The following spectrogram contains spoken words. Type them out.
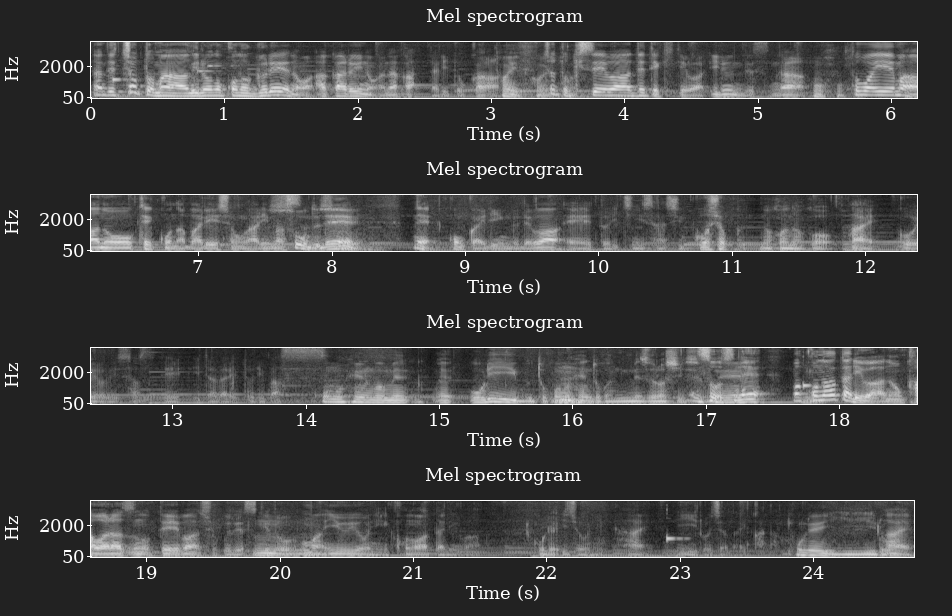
なんでちょっとまあ色のこのグレーの明るいのがなかったりとか、はいはいはい、ちょっと規制は出てきてはいるんですが、とはいえまああの結構なバリエーションがありますので、ね、ね、今回リングではえっ、ー、と一二三四五色なかなか。はいご用意させていただいております。この辺がめえオリーブとこの辺とか珍しいですね。うん、そうですね。まあこの辺りはあの変わらずの定番色ですけど、うん、まあいうようにこの辺りはこれ。非常に、はい、いい色じゃないかなこれいい色、はい、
